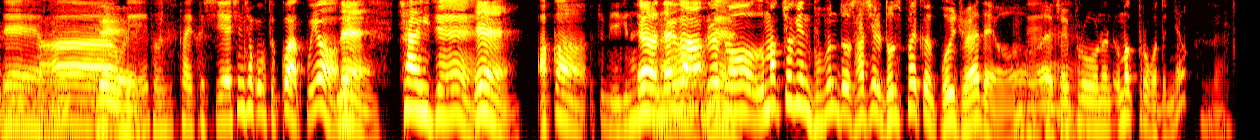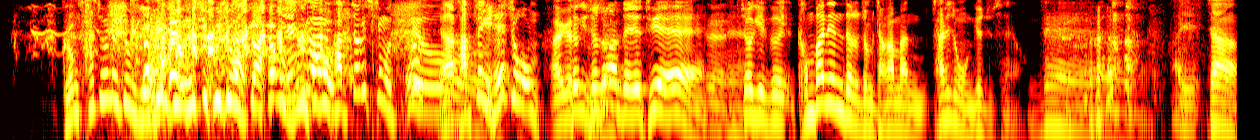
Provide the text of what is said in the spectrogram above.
네, 아, 네. 우리 돈 스파이크 씨의 신청곡 듣고 왔고요. 네. 자, 이제 예. 아까 좀 얘기는 야, 하셨잖아요. 내가 그래서 음악적인 부분도 사실 돈 스파이크 보여줘야 돼요. 네. 예, 저희 프로는 음악 프로거든요. 그럼 사전에 좀 얘기 좀 해주고 좀안 하고 갑자기 시키면 어떡해요. 야, 갑자기 해 좀. 알겠습니다. 저기 죄송한데 뒤에 네. 저기 그 건반 있는 대로 좀 잠깐만 자리 좀 옮겨주세요. 네. 아니, 자,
